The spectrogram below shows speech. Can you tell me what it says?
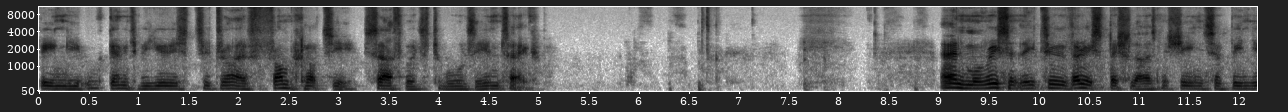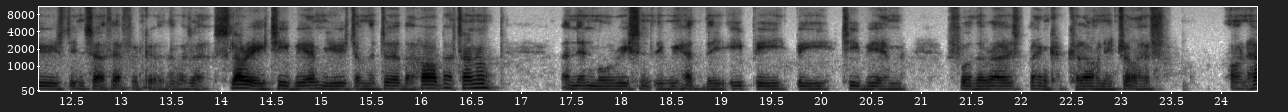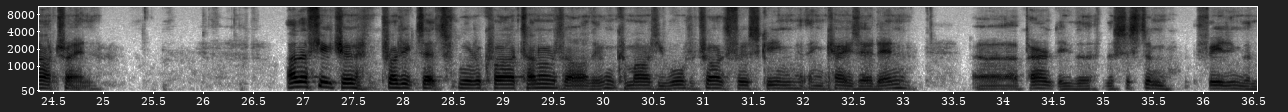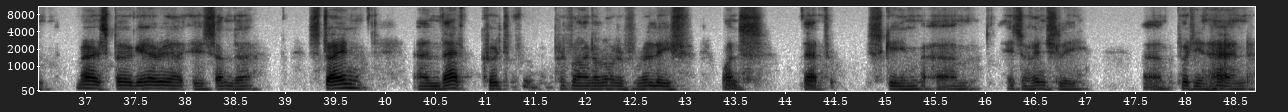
being going to be used to drive from Hlotse southwards towards the intake. And more recently, two very specialized machines have been used in South Africa. There was a slurry TBM used on the Durban Harbour Tunnel. And then more recently, we had the EPB TBM for the Rosebank Kalani Drive on Gautrain. Other future projects that will require tunnels are the Umkomazi Water Transfer Scheme in KZN. Uh, apparently, the, the system feeding the Maritzburg area is under strain, and that could provide a lot of relief once that scheme um, is eventually uh, put in hand.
